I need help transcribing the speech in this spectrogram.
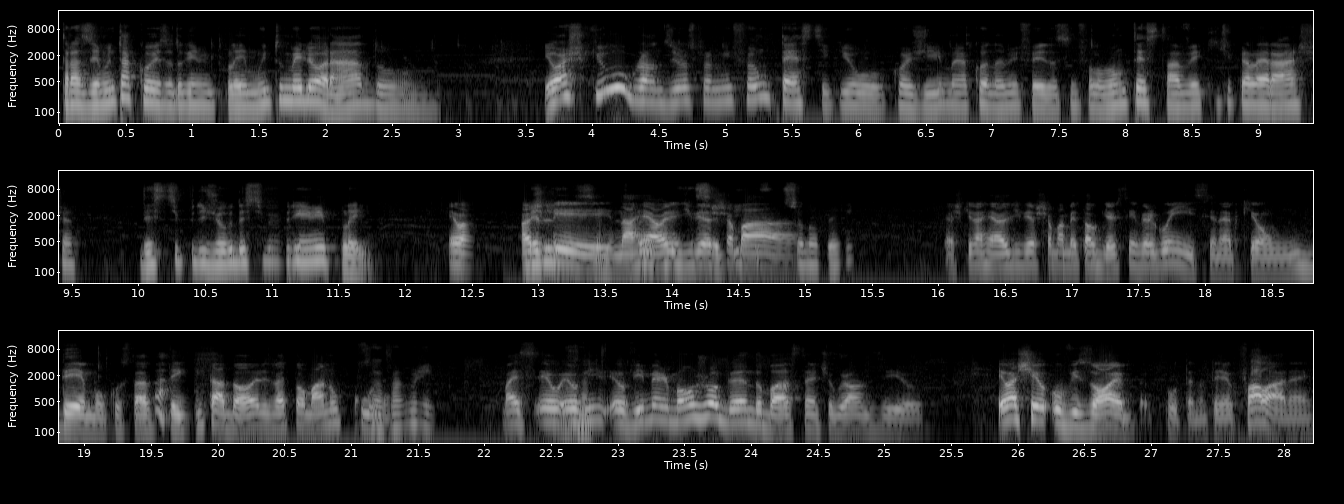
trazer muita coisa do gameplay, muito melhorado. Eu acho que o Ground Zeroes pra mim foi um teste que o Kojima e a Konami fez assim, falou, vamos testar, ver o que, que a galera acha desse tipo de jogo, desse tipo de gameplay. Eu acho que, na real, ele devia chamar. Acho que na real ele devia chamar Metal Gear sem vergonhice, né? Porque um demo custa 30 dólares, vai tomar no cu. né? Mas eu, eu, vi, eu vi meu irmão jogando bastante o Ground Zero. Eu achei o visual, puta, não tenho o que falar, né?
